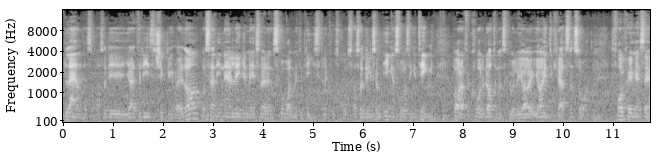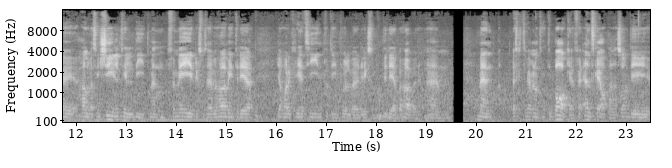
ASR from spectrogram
Bland. alltså. alltså det är, jag äter ris och kyckling varje dag och sen innan jag lägger mig så är det en skål med typ ris eller couscous. Alltså det är liksom ingen sås, ingenting. Bara för kolhydraternas skull. Jag, jag är inte kräsen så. Folk har ju med sig halva sin kyl till dit men för mig liksom så jag behöver inte det. Jag har kreatin, proteinpulver, det är, liksom, det, är det jag behöver. Um, men jag ska ta med mig någonting tillbaka för jag älskar Japan alltså. Det är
